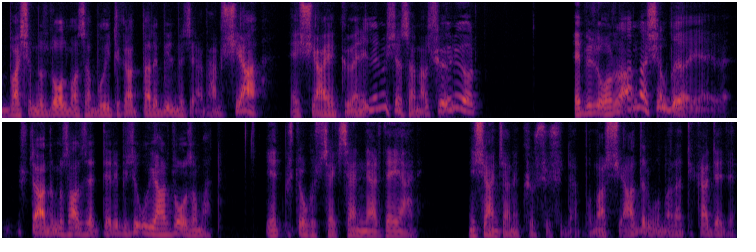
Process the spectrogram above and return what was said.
başımızda olmasa, bu itikatları bilmese adam Şia, e Şia'ya güvenilir mi işte sana söylüyor. E biz orada anlaşıldı. E, Üstadımız Hazretleri bizi uyardı o zaman. 79-80'lerde yani. Nişancı'nın kürsüsünde. Bunlar Şiadır, bunlara dikkat edin.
